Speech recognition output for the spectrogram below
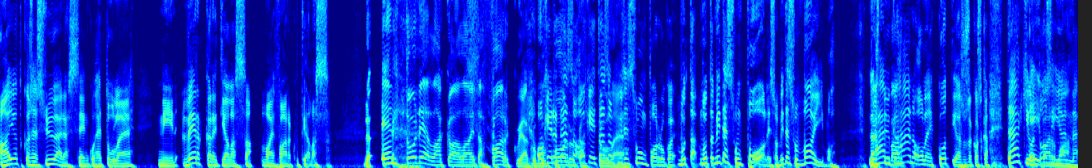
Aiotko sä syödä sen, kun he tulee, niin verkkarit jalassa vai farkut jalassa? No en todellakaan laita farkkuja, kun Okei, mun no tässä on, okei, tässä on kyse sun poruko. Mutta, mutta miten sun puoliso, miten sun vaimo? No hän Pystyykö var- hän olemaan kotiasussa, koska tämäkin on Ei tosi varmaan. jännä.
